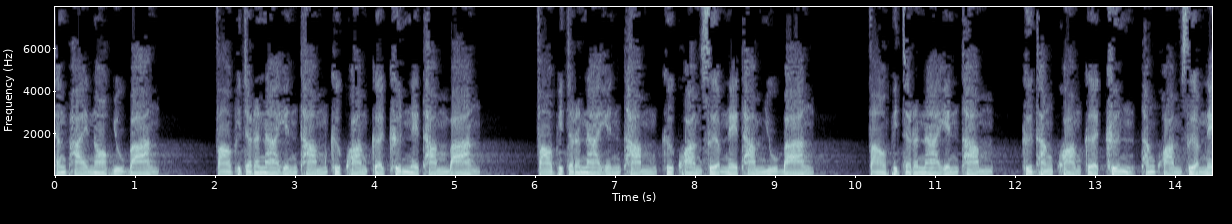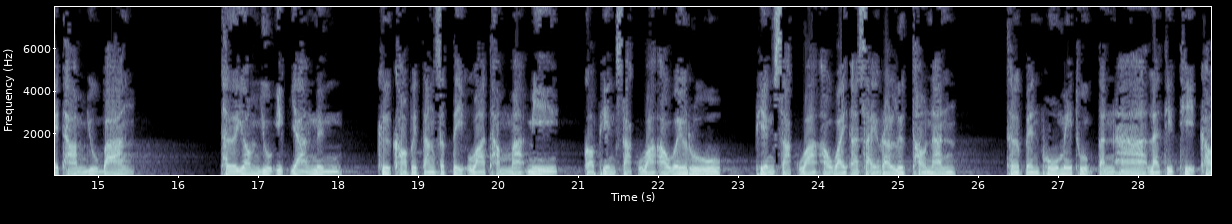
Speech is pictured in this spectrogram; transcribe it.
ทั้งภายนอกอยู่บ้าง เฝ้าพิจารณาเห็นธรรมคือความเกิดขึ้นในธรรมบ้าง เฝ้าพิจารณาเห็นธรรมคือความเสื่อมในธรรมอยู่บ้าง เฝ้าพิจารณาเห็นธรรม คือทั้งความเกิดขึ้นทั้งความเสื่อมในธรรมอยู่บ้าง เธอย่อมอยู่อีกอย่างหนึ่ง คือเข้าไปตั้งสติว่าธรรมะมี ก็เพียงสักว่าเอาไว้รู้ เพียงสักว่าเอาไว้อาศัยระลึกเท่านั้น เธอเป็นผู้ไม่ถูกตัณหาและทิฏฐิเข้า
